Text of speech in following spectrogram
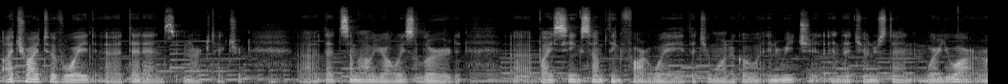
I try to avoid uh, dead ends in architecture, uh, that somehow you're always lured uh, by seeing something far away that you want to go and reach it and that you understand where you are or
